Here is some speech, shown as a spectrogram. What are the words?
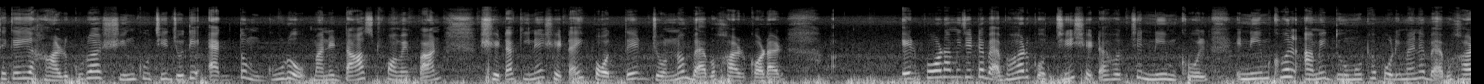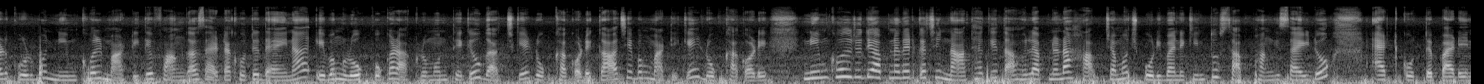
থেকে এই হাড়গুঁড়ো আর শিংকুচি যদি একদম গুঁড়ো মানে ডাস্ট ফর্মে পান, সেটা কিনে সেটাই পদ্মের জন্য ব্যবহার করার। এরপর আমি যেটা ব্যবহার করছি সেটা হচ্ছে নিমখোল নিমখোল আমি দু মুঠো পরিমাণে ব্যবহার করব। নিমখোল মাটিতে ফাঙ্গাস অ্যাটাক হতে দেয় না এবং রোগ পোকার আক্রমণ থেকেও গাছকে রক্ষা করে, গাছ এবং মাটিকে রক্ষা করে। নিমখোল যদি আপনাদের কাছে না থাকে তাহলে আপনারা হাফ চামচ পরিমাণে কিন্তু সাব ফাঙ্গিসাইডও অ্যাড করতে পারেন।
